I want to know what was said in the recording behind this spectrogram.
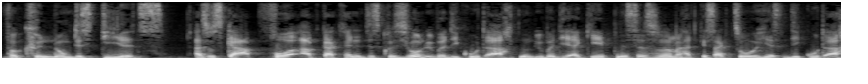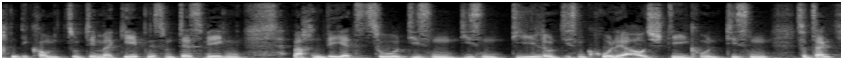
Verkündung des Deals. Also es gab vorab gar keine Diskussion über die Gutachten und über die Ergebnisse, sondern man hat gesagt, so, hier sind die Gutachten, die kommen zu dem Ergebnis und deswegen machen wir jetzt so diesen, diesen Deal und diesen Kohleausstieg und diesen sozusagen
